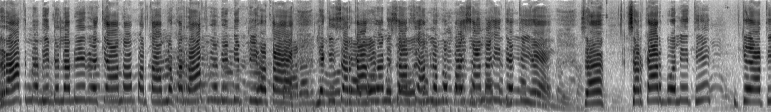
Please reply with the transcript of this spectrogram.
रात में भी डिलीवरी लेके आना पड़ता है। हम लोग को रात में भी ड्यूटी होता है। लेकिन सरकार के अनुसार से हम लोग को पैसा नहीं देती है। सरकार बोली थी कि अति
